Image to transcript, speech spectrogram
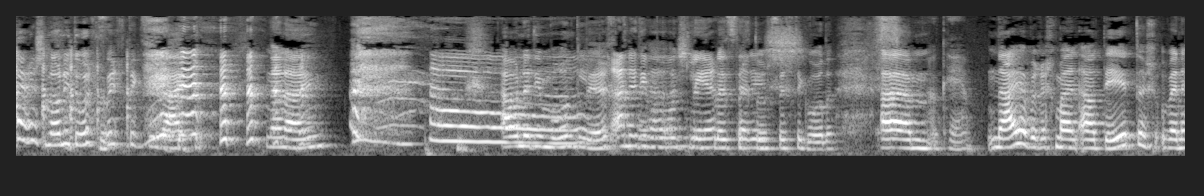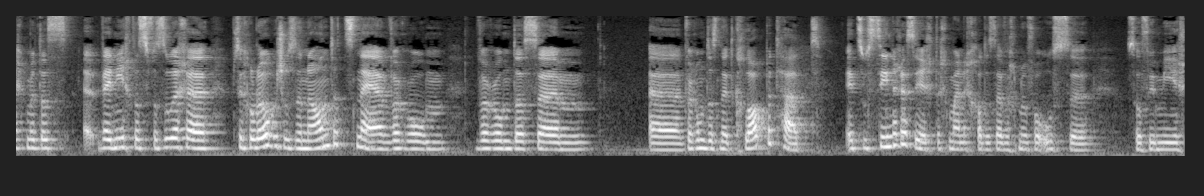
er ist noch nicht durchsichtig gewesen, nein. nein, nein. Auch nicht im Mondlicht. Auch nicht im Mondlicht, plötzlich ist- durchsichtig geworden. Ähm, Okay. Nein, aber ich meine auch dort, wenn ich mir das, wenn ich das versuche psychologisch auseinanderzunehmen, warum, warum das, ähm, äh, warum das nicht geklappt hat, jetzt aus seiner Sicht, ich meine, ich kann das einfach nur von außen so für mich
